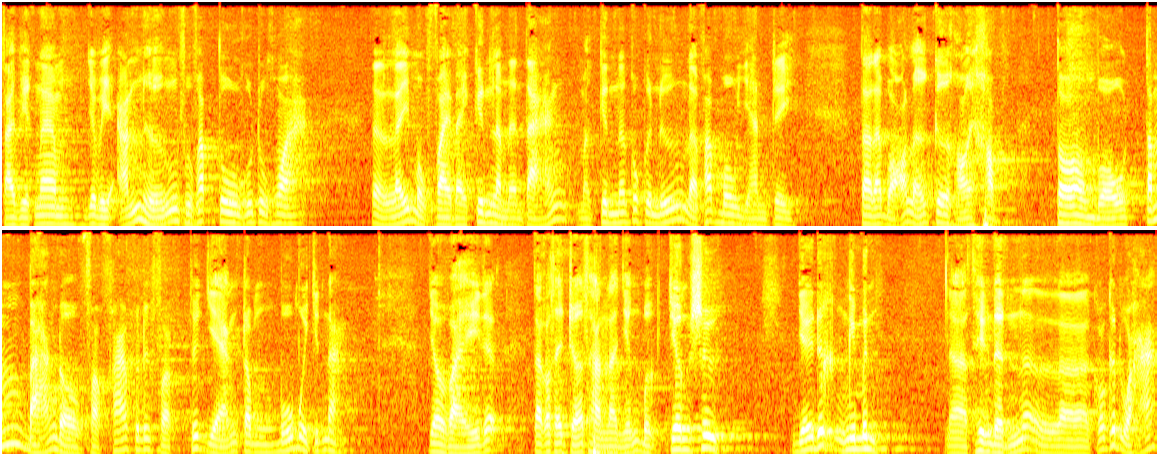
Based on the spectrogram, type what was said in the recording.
tại Việt Nam do bị ảnh hưởng phương pháp tu của Trung Hoa tức là lấy một vài bài kinh làm nền tảng mà kinh nó có kinh nướng là pháp môn về hành trì ta đã bỏ lỡ cơ hội học toàn bộ tấm bản đồ Phật pháp của Đức Phật thuyết giảng trong 49 năm. Do vậy đó ta có thể trở thành là những bậc chân sư giới đức nghiêm minh. À, thiền định là có kết quả.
